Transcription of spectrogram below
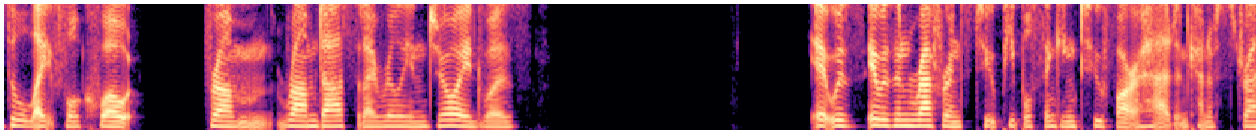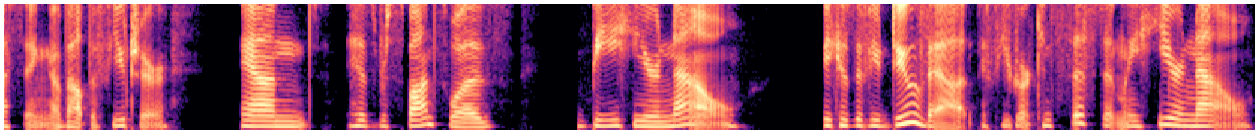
delightful quote from Ram Dass that I really enjoyed was it was it was in reference to people thinking too far ahead and kind of stressing about the future. And his response was be here now. Because if you do that, if you are consistently here now,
